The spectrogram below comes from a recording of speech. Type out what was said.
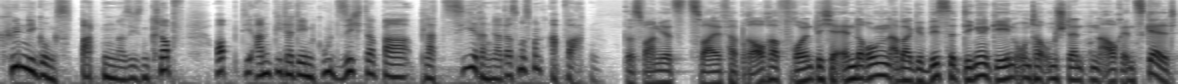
Kündigungsbutton, also diesen Knopf. Ob die Anbieter den gut sichtbar platzieren, ja, das muss man abwarten. Das waren jetzt zwei verbraucherfreundliche Änderungen, aber gewisse Dinge gehen unter Umständen auch ins Geld.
